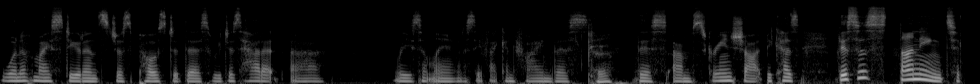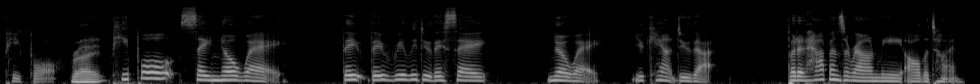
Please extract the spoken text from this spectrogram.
one of my students just posted this. We just had it uh, recently. I'm going to see if I can find this okay, this um, screenshot because this is stunning to people. right, People say no way. They they really do. They say no way. You can't do that. But it happens around me all the time.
